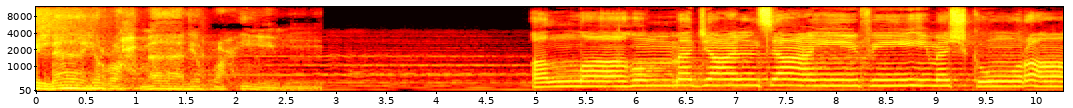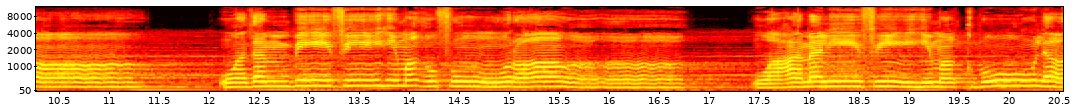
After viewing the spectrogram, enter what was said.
الله الرحمن الرحيم. اللهم اجعل سعي فيه مشكورا وذنبي فيه مغفورا وعملي فيه مقبولا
